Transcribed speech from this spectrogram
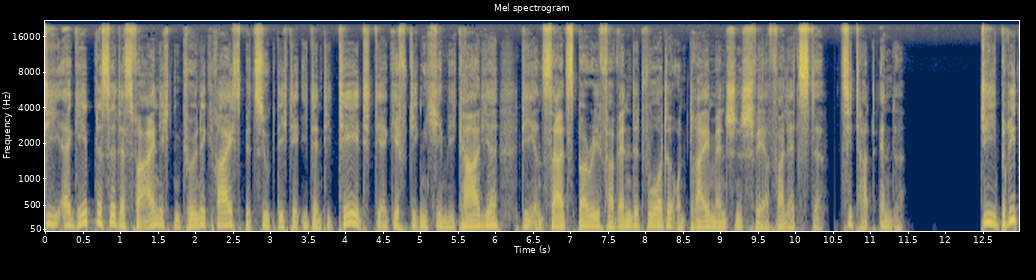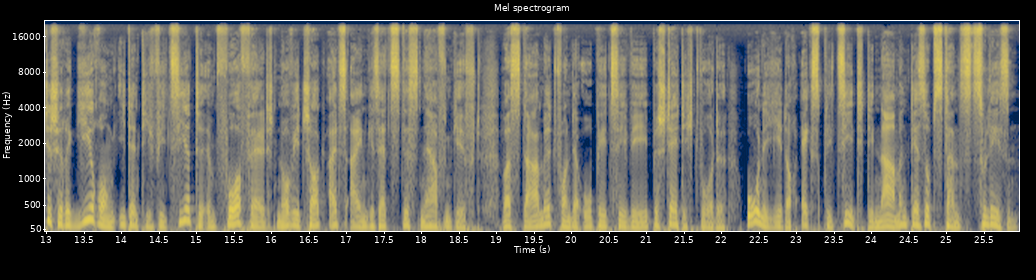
die Ergebnisse des Vereinigten Königreichs bezüglich der Identität der giftigen Chemikalie, die in Salisbury verwendet wurde und drei Menschen schwer verletzte. Zitat Ende. Die britische Regierung identifizierte im Vorfeld Novichok als eingesetztes Nervengift, was damit von der OPCW bestätigt wurde, ohne jedoch explizit den Namen der Substanz zu lesen.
